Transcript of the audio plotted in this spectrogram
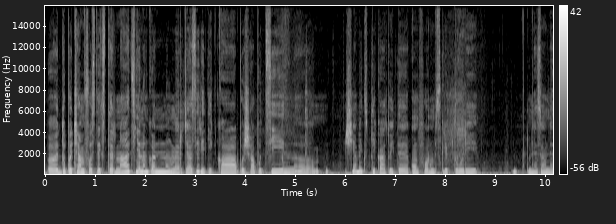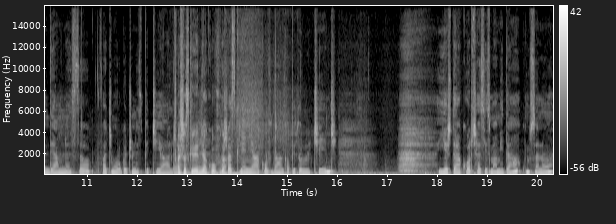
Uh, După ce am fost externați, el încă nu mergea, se ridica, pășea puțin uh, și am explicat, uite, conform Scripturii, Dumnezeu ne îndeamnă să facem o rugăciune specială. Așa scrie în Iacov, da. Așa scrie în Iacov, da, în capitolul 5. Ești de acord? Și a zis, mami, da, cum să nu?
